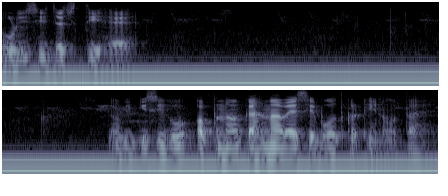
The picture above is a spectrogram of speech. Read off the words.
थोड़ी सी जचती है, क्योंकि किसी को अपना कहना वैसे बहुत कठिन होता है।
